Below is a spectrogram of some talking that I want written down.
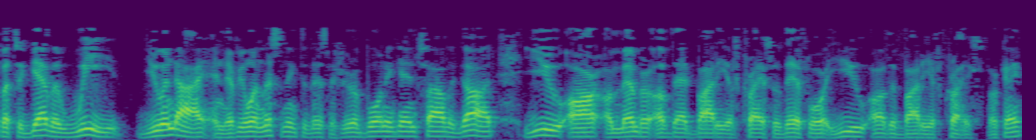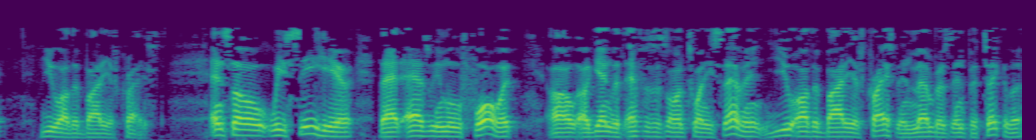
But together we, you and I, and everyone listening to this, if you're a born again child of God, you are a member of that body of Christ. So therefore you are the body of Christ. Okay? You are the body of Christ. And so we see here that as we move forward, uh, again with emphasis on 27, you are the body of Christ and members in particular.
